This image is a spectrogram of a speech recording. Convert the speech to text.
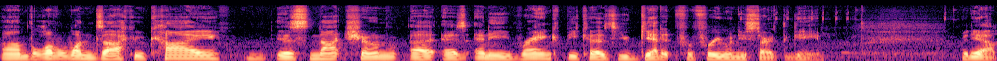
Um, the level 1 Zaku Kai is not shown uh, as any rank because you get it for free when you start the game. But yeah,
